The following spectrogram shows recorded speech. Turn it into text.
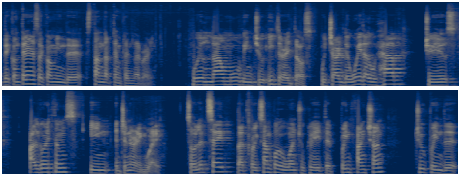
the containers that come in the standard template library. We'll now move into iterators, which are the way that we have to use algorithms in a generic way. So let's say that, for example, we want to create a print function to print the,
